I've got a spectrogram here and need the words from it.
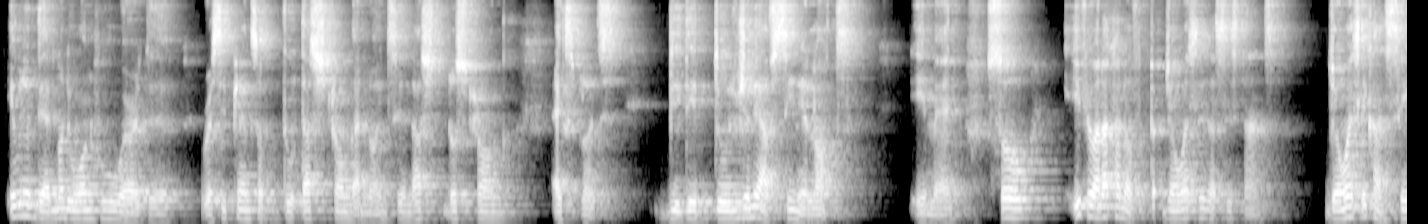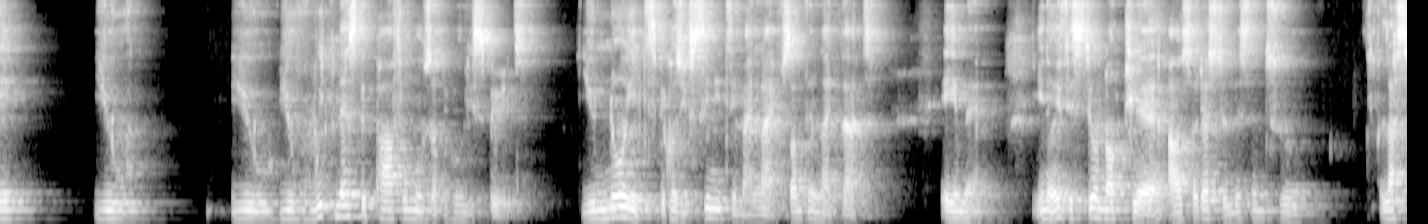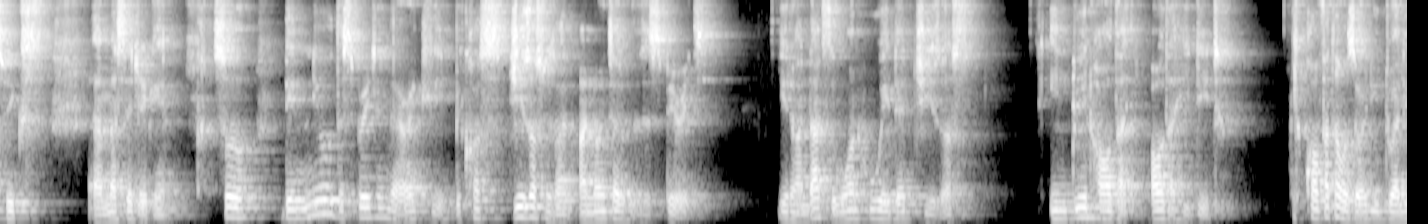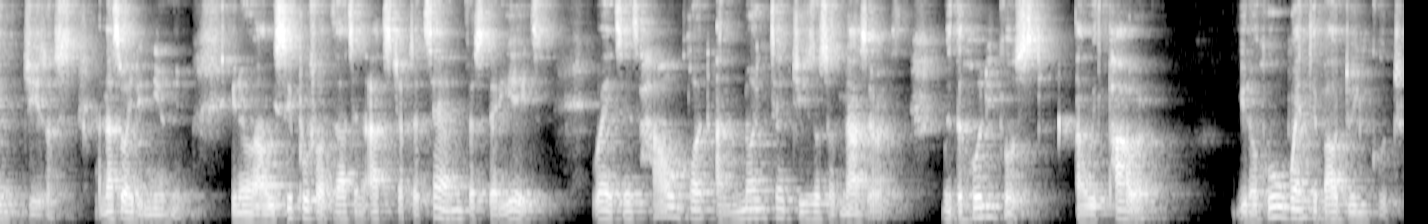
even if they're not the one who were the recipients of that strong anointing, that, those strong exploits. They, they, they usually have seen a lot. Amen. So if you are that kind of John Wesley's assistant, John Wesley can say, you you you've witnessed the powerful moves of the Holy Spirit. You know it because you've seen it in my life, something like that. Amen. You know, if it's still not clear, I'll suggest you listen to last week's uh, message again. So they knew the Spirit indirectly because Jesus was anointed with the Spirit. You know, and that's the one who aided Jesus in doing all that all that he did. The Comforter was already dwelling in Jesus, and that's why they knew him. You know, and we see proof of that in Acts chapter 10, verse 38, where it says, How God anointed Jesus of Nazareth with the Holy Ghost and with power, you know, who went about doing good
